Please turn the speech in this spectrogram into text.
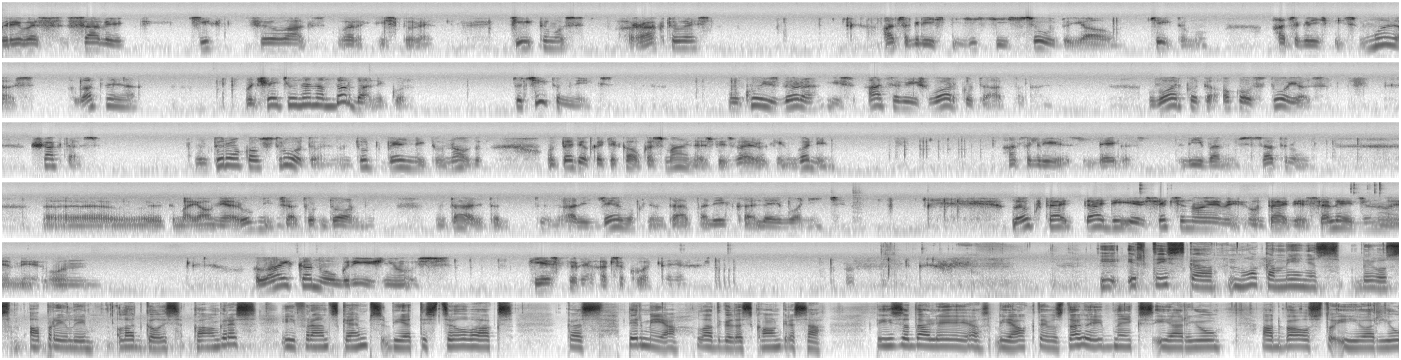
gribas savilkt, cik cilvēks var izturēt cītumus, raktuvēs, atsagrīzties sūdu jau cītumu, atsagrīzties mojās Latvijā, un šeit jau nenam darbā nekur. Tu cītumnīgs. Un ko jūs dara? Jūs atsevišķi varkotā atpakaļ. Varkotā okol stojas šaktās. Un tur okol strodoja, un tur peļnīja to naudu. Un tad jau, kad ja kaut kas mainās pēc vairākiem gadiem, atsagriežas beigas Lībanas satrunu, uh, tamā jaunajā rūpnīcā tur dormu. Un tā arī tad arī dzīvokļi, un tā palika leivonīca. Lūk, tā, tādi ir secinājumi un tādi ir salīdzinājumi un laika nogrīžņos piesture atsakotajā. Ir tas, ka nokam mēnesis būs aprīlī Latgalis kongress, i Frants Kemps bija tas cilvēks, kas pirmajā Latgalis kongresā pīzadaļējās, bija aktīvs dalībnieks, i ar jū atbalstu, i ar jū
